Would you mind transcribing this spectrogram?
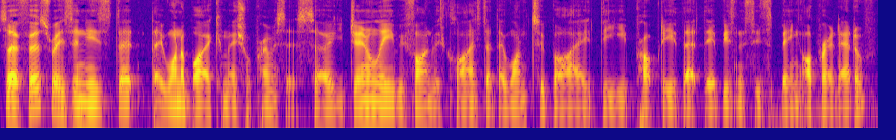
So, first reason is that they want to buy a commercial premises. So, generally, we find with clients that they want to buy the property that their business is being operated out of.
